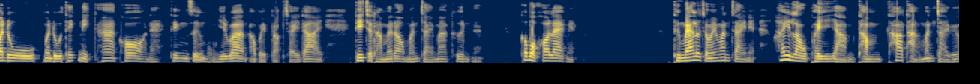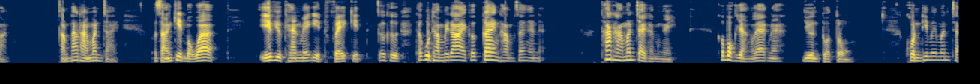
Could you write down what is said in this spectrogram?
มาดูมาดูเทคนิค 5 ข้อนะซึ่งซึ่งผมคิดว่าเอาไปปรับใช้ได้ ที่จะทำให้เรามั่นใจมากขึ้นนะเขาบอกข้อแรกเนี่ยถึงแม้เราจะไม่มั่นใจเนี่ยให้เราพยายามทำท่าทางมั่นใจไว้ก่อนทำท่าทางมั่นใจ ภาษาอังกฤษบอกว่า if you can make it fake it ก็คือถ้าคุณทำไม่ได้ก็แกล้งทำซะงั้นเนี่ยท่าทางมั่นใจทำยังไงเขาบอกอย่างแรกนะ ยืนตัวตรง คนที่ไม่มั่นใจ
